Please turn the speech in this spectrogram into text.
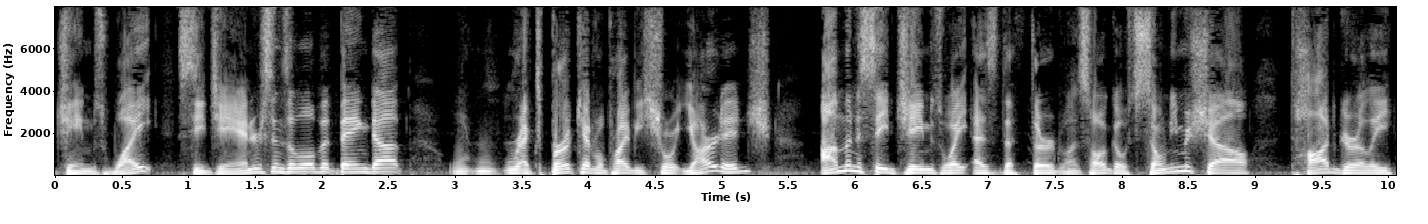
James White? CJ Anderson's a little bit banged up. Rex Burkhead will probably be short yardage. I'm going to say James White as the third one. So I'll go Sony Michel, Todd Gurley,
